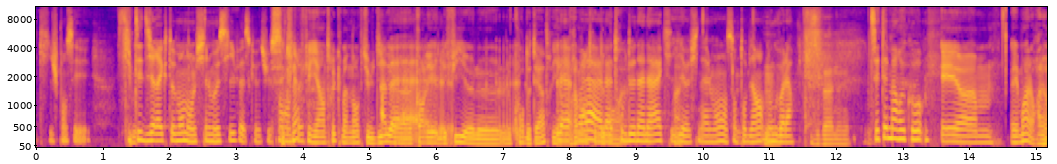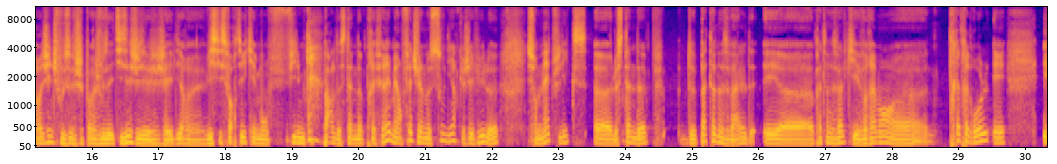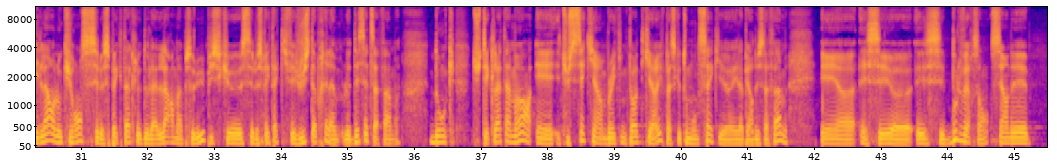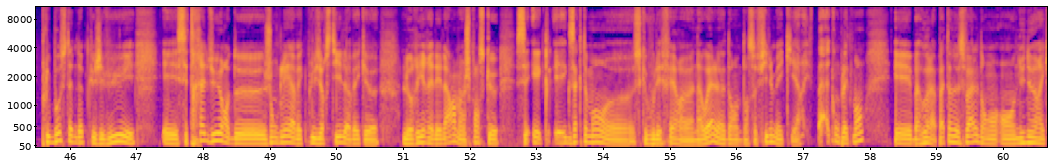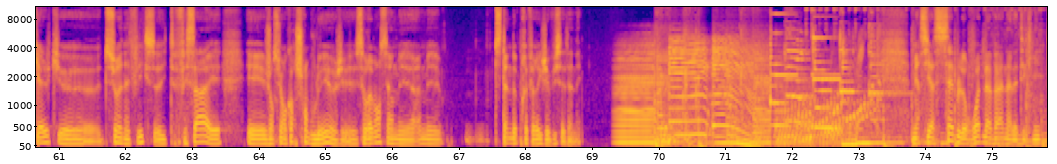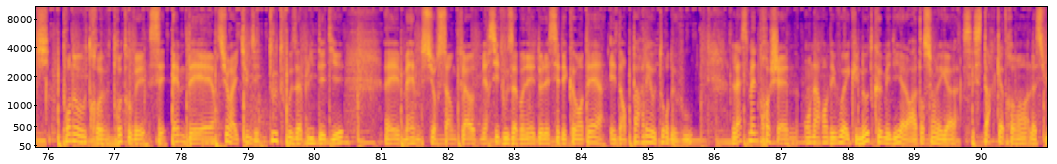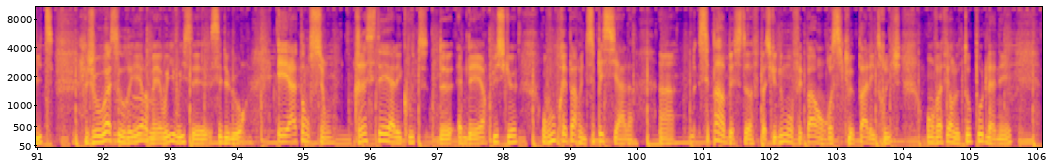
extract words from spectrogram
qui je pense est, cité directement dans le film aussi parce que tu C'est sens un clair peu. qu'il y a un truc maintenant que tu le dis, Ah bah, euh, quand les, le- les filles, euh, le, le cours de théâtre, il y a la, vraiment voilà, un truc la troupe ouais. de Nana qui Ouais. euh, finalement on s'entend bien. Mm. Donc voilà. Zivan, C'était Marocco. Et, euh, et moi, alors à l'origine, je vous, je, vous ai teasé, j'allais dire euh, V640 qui est mon film qui parle de stand-up préféré, mais en fait, je viens de me souvenir que j'ai vu le, sur Netflix euh, le stand-up de Patton Oswald et euh, Patton Oswald qui est vraiment euh, très très drôle. Et et là en l'occurrence c'est le spectacle de la larme absolue puisque c'est le spectacle qui fait juste après le décès de sa femme. Donc tu t'éclates à mort et, tu sais qu'il y a un breaking point qui arrive parce que tout le monde sait qu'il il a perdu sa femme. Et, euh, euh, et c'est bouleversant. C'est un des plus beaux stand-up que j'ai vu et, c'est très dur de jongler avec plusieurs styles avec euh, le rire et les larmes. Je pense que c'est ex- exactement euh, ce que voulait faire euh, Nawel dans, ce film et qui arrive pas complètement. Et bah voilà Patton Oswald en, une heure et quelques euh, sur Netflix il te fait ça et, j'en suis encore chamboulé. C'est vraiment c'est un de mes, de mes stand-up préférés que j'ai vu cette année Merci à Seb, le roi de la vanne, à la technique. Pour nous re- retrouver, c'est MDR sur iTunes et toutes vos applis dédiées, et même sur SoundCloud. Merci de vous abonner, de laisser des commentaires et d'en parler autour de vous. La semaine prochaine, on a rendez-vous avec une autre comédie. Alors attention les gars, c'est Star 80, la suite. Je vous vois sourire, mais oui, oui, c'est du lourd. Et attention, restez à l'écoute de MDR puisque on vous prépare une spéciale. hein. C'est pas un best-of parce que nous on fait pas, on recycle pas les trucs. On va faire le topo de l'année.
